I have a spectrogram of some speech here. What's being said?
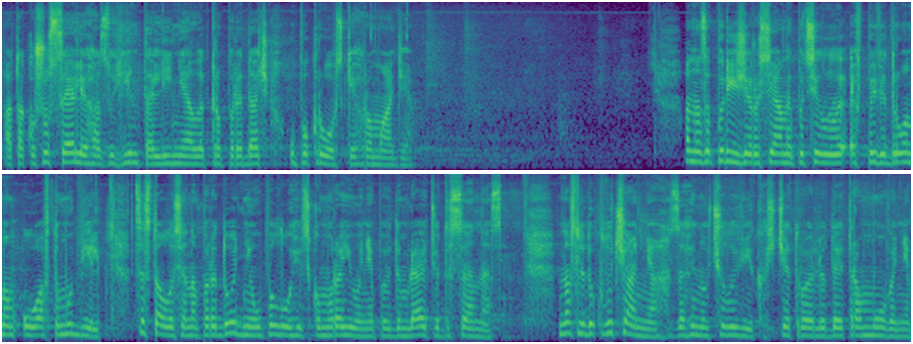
а також оселі, газогін та лінія електропередач у Покровській громаді. А на Запоріжжі росіяни поцілили ФПВ-дроном у автомобіль. Це сталося напередодні у Пологівському районі, повідомляють у ДСНС. Внаслідок влучання загинув чоловік, ще троє людей травмовані.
